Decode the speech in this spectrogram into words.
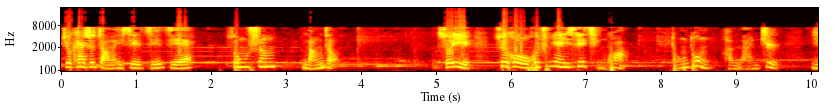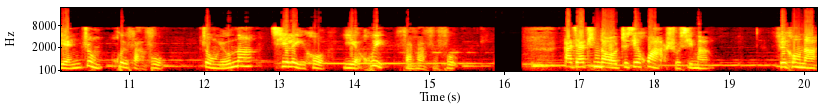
就开始长了一些结节、增生、囊肿，所以最后会出现一些情况，疼痛很难治，严重会反复，肿瘤呢切了以后也会反反复复。大家听到这些话熟悉吗？最后呢，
